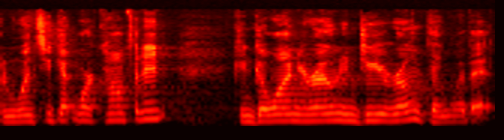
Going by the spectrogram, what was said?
And once you get more confident, you can go on your own and do your own thing with it.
